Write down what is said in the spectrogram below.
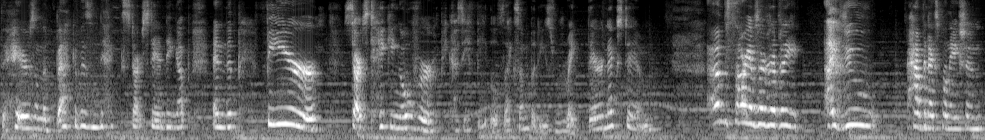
the hairs on the back of his neck start standing up and the fear starts taking over because he feels like somebody's right there next to him. I'm sorry, I'm sorry, I do have an explanation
